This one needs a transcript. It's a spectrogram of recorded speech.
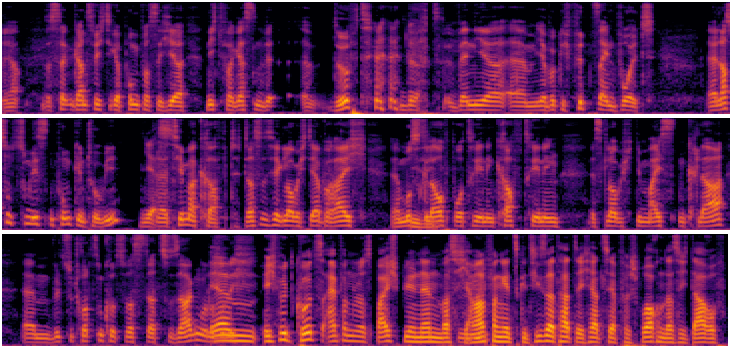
Ja, das ist ein ganz wichtiger Punkt, was ihr hier nicht vergessen äh, dürft, Dürft. wenn ihr ähm, ja wirklich fit sein wollt. Äh, lass uns zum nächsten Punkt gehen, Tobi. Yes. Äh, Thema Kraft. Das ist hier, glaube ich, der Bereich äh, Muskelaufbautraining, Krafttraining ist, glaube ich, den meisten klar. Ähm, willst du trotzdem kurz was dazu sagen? Oder Ähm, ich würde kurz einfach nur das Beispiel nennen, was ich am Mhm. Anfang jetzt geteasert hatte. Ich hatte es ja versprochen, dass ich darauf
